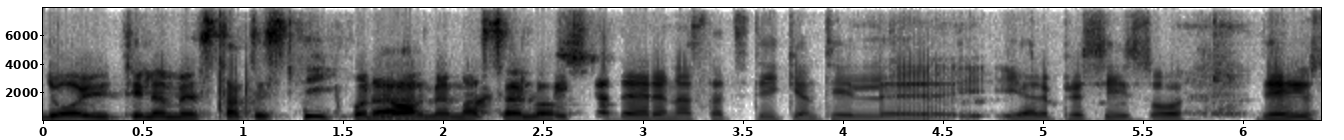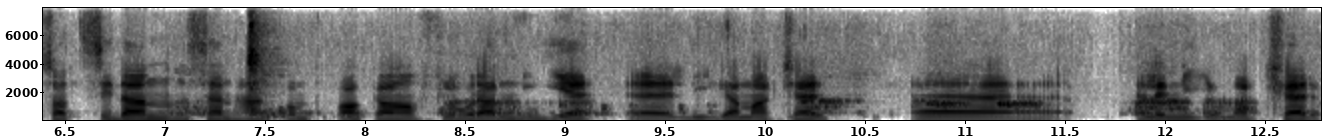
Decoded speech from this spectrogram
Du har ju till och med statistik på det här med Marcelo. Jag skickade den här statistiken till eh, er precis. Och det är ju så att sedan sen han kom tillbaka har han förlorat nio eh, ligamatcher. Eh, eller nio matcher.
